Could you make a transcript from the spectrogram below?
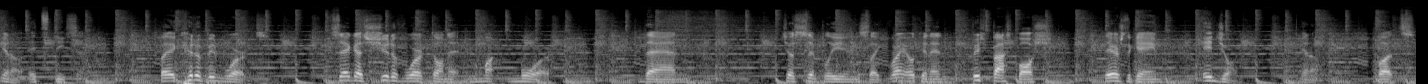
you know, it's decent. But it could have been worked. Sega should have worked on it more than just simply and it's like, right, okay then, bish bash bosh, there's the game, enjoy. You know. But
